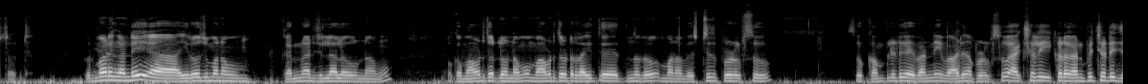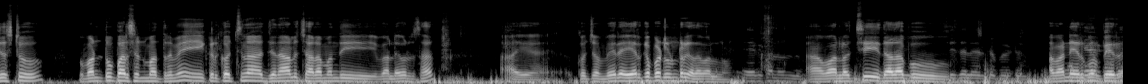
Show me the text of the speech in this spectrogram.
స్టార్ట్. గుడ్ మార్నింగ్ అండి. ఈరోజు మనం కరీంనగర్ జిల్లాలో ఉన్నాము. ఒక మామిడి తోటలో ఉన్నాము. మామిడి తోట రైతు అవుతున్నారో మన వెస్టీజ్ ప్రొడక్ట్స్ సో కంప్లీట్గా ఇవన్నీ వాడిన ప్రొడక్ట్స్ యాక్చువల్లీ ఇక్కడ కనిపించేది జస్ట్ వన్ టూ పర్సెంట్ మాత్రమే. ఇక్కడికి వచ్చిన జనాలు చాలామంది వాళ్ళు ఎవరు సార్? కొంచెం వేరే ఏరకపేటలు ఉంటారు కదా వాళ్ళు వాళ్ళు వచ్చి దాదాపు అవన్నీ ఏరుకుని పేరు.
